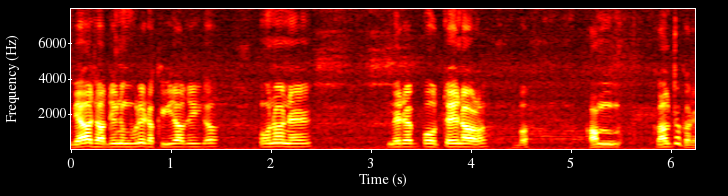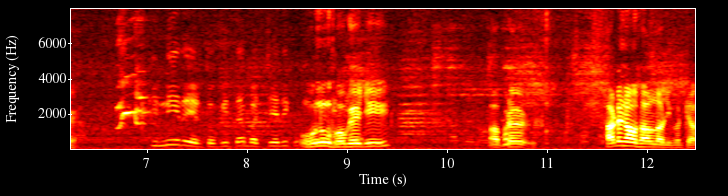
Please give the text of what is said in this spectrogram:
ਵਿਆਹ ਸ਼ਾਦੀ ਨੂੰ ਮੂਰੇ ਰੱਖੀਦਾ ਸੀਗਾ। ਉਹਨਾਂ ਨੇ ਮੇਰੇ ਪੋਤੇ ਨਾਲ ਬ- ਕੰਮ ਗਲਤ ਕਰਿਆ। ਕਿੰਨੀ ਦੇਰ ਤੋਂ ਕੀਤਾ? ਬੱਚੇ ਦੀ ਉਹਨੂੰ ਹੋ ਗਏ ਜੀ ਆਪਣੇ 9.5 ਸਾਲ ਦਾ ਜੀ ਬੱਚਾ।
